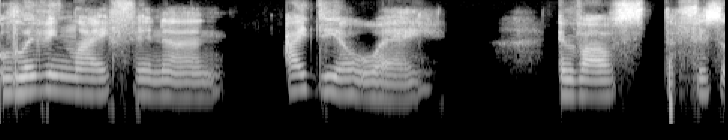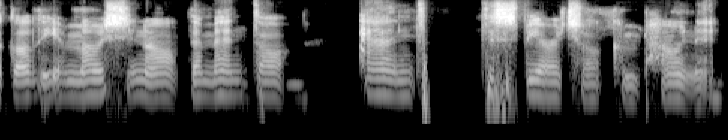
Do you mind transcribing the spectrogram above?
living life in an ideal way involves the physical, the emotional, the mental, and the spiritual component.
